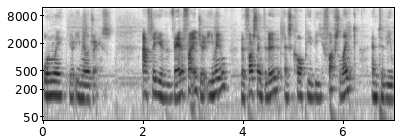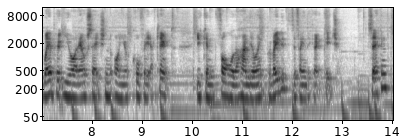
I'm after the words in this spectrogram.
only your email address. After you've verified your email, the first thing to do is copy the first link into the webhook URL section on your Ko-Fi account. You can follow the handy link provided to find the correct page. Second,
